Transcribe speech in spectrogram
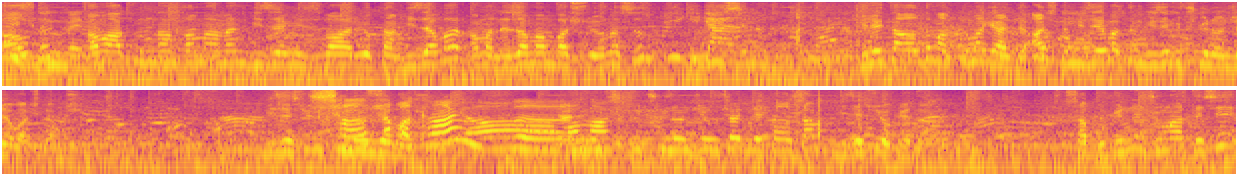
Aldık Aşkım benim. ama aklımdan tamamen vizemiz var. Yok tamam vize var ama ne zaman başlıyor nasıl? İyi ki geldiniz. Bileti aldım aklıma geldi. Açtım vizeye baktım vize 3 gün önce başlamış. Vizesi 3 gün önce Şansa başlamış. bakar mısın? Yani 3 gün önce uçak bileti alsam vizesi yok Eda. Sa bugün ne? Cumartesi,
